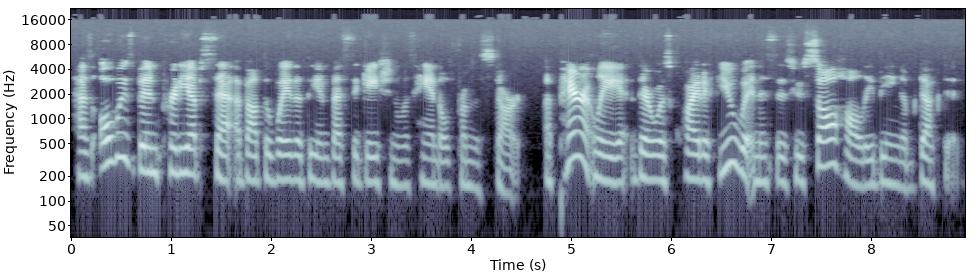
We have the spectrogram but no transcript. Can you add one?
has always been pretty upset about the way that the investigation was handled from the start. Apparently, there was quite a few witnesses who saw Holly being abducted.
